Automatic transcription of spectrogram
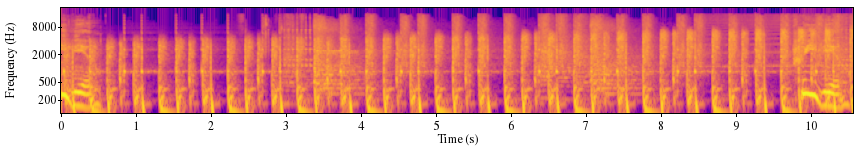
Привет. Привет.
